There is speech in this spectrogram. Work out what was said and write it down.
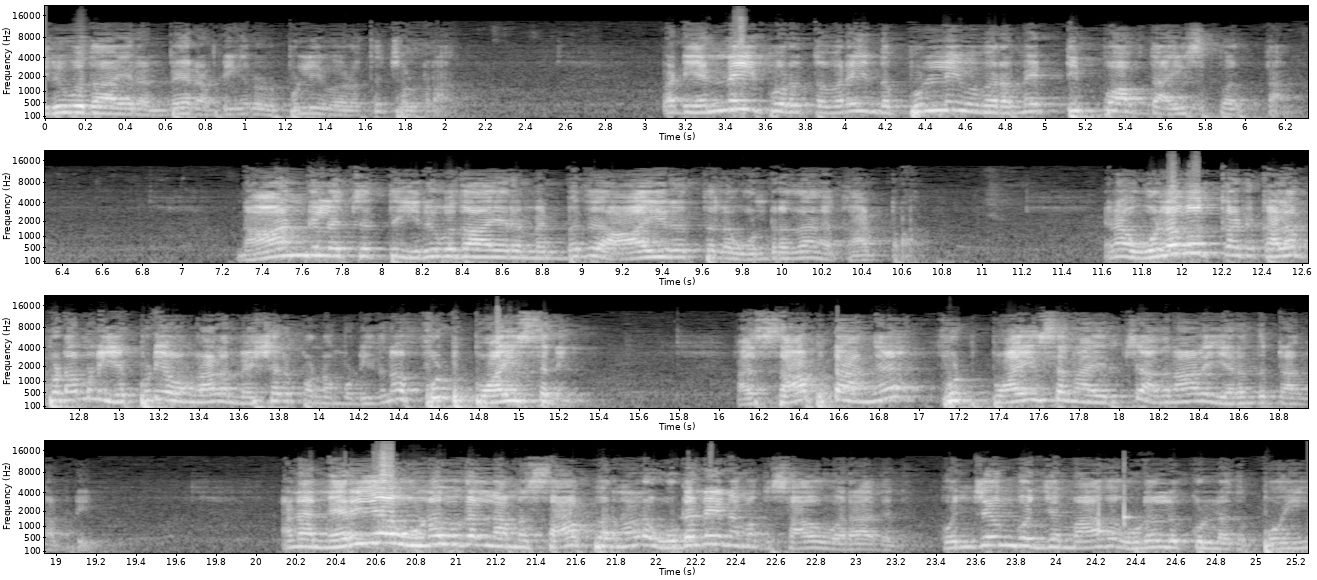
இருபதாயிரம் பேர் அப்படிங்கிற ஒரு புள்ளி விவரத்தை சொல்றாங்க. பட் என்னை பொறுத்தவரை இந்த புள்ளி விவரமே டிப் ஆஃப் த ஐஸ்பர்க் தான். நான்கு லட்சத்து இருபதாயிரம் என்பது ஆயிரத்துல ஒன்று தான் அங்க காட்டுறாங்க. ஏன்னா உணவு கலப்படம்னு எப்படி அவங்களால மெஷர் பண்ண முடியுதுன்னா ஃபுட் பாய்சனிங் அது சாப்பிட்டாங்க ஃபுட் பாய்சன் ஆயிருச்சு அதனால இறந்துட்டாங்க அப்படி ஆனா நிறைய உணவுகள் நாம சாப்பிட்றதுனால உடனே நமக்கு சாவு வராது கொஞ்சம் கொஞ்சமாக உடலுக்குள்ளது போய்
